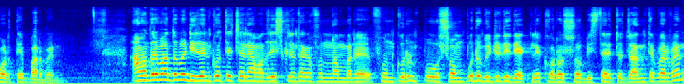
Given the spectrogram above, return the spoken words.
করতে পারবেন। আমাদের মাধ্যমে ডিজাইন করতে চাইলে আমাদের স্ক্রিনে থাকা ফোন নাম্বারে ফোন করুন। সম্পূর্ণ ভিডিওটি দেখলে খরচ বিস্তারিত জানতে পারবেন।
